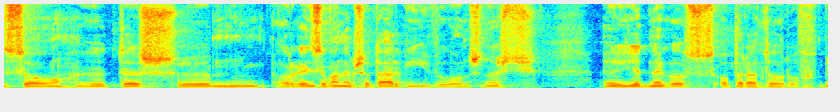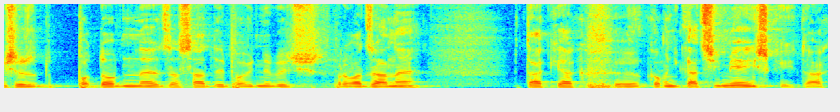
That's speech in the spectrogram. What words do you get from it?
są e, też organizowane przetargi i wyłączność jednego z operatorów. Myślę, że podobne zasady powinny być wprowadzane tak jak w komunikacji miejskiej, tak?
